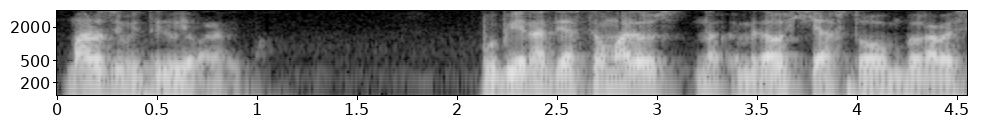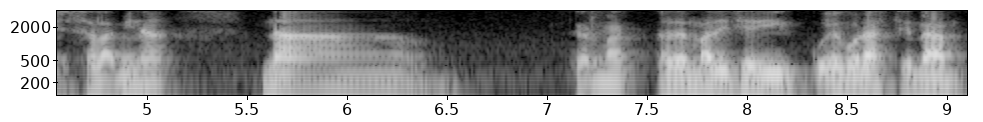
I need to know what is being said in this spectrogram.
Μάρος Δημητρίου για παράδειγμα. Που πήγε ένας διάστημα ο Μάριος να- μετά το χιαστό που έκαμε στη Σαλαμίνα να, Θερμα... να τερματίσει. Γιατί εγωράστηκε να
